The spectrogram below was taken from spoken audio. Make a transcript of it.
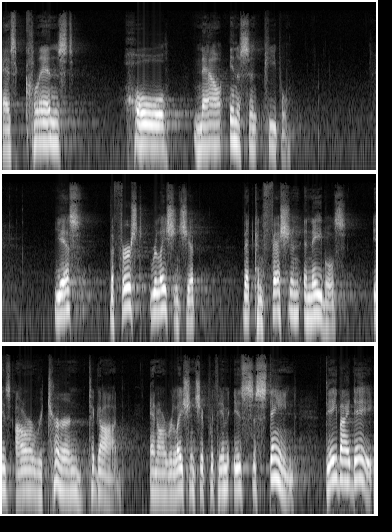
as cleansed, whole, now innocent people. Yes, the first relationship that confession enables is our return to God. And our relationship with Him is sustained day by day,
